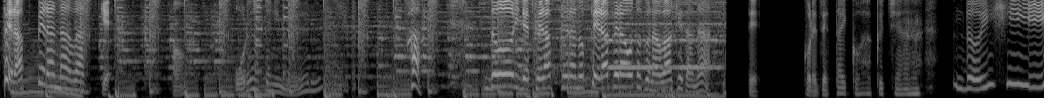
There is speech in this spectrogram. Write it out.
ペラッペラなわけ。あ俺宛てにメール？どうりでペラペラのペラペラ男なわけだな。ってこれ絶対琥珀ちゃん。ドイヒー。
